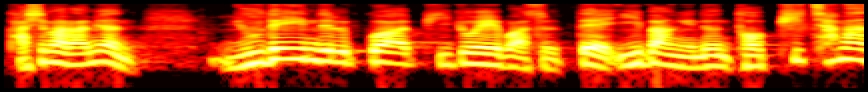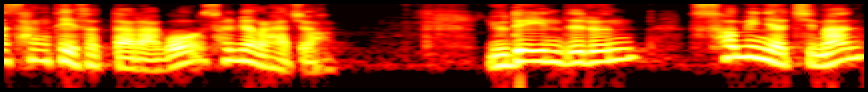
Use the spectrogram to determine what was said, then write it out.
다시 말하면 유대인들과 비교해 봤을 때 이방인은 더 비참한 상태에 있었다라고 설명을 하죠. 유대인들은 서민이었지만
